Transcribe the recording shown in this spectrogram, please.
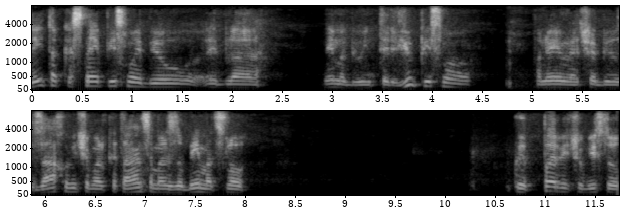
leta kasneje pismo je bil, je bila, ne vem, bil intervju pismo, pa ne vem več, če je bil Zahovič ali Katancem ali z obema celo. Ko je prvič v bistvu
